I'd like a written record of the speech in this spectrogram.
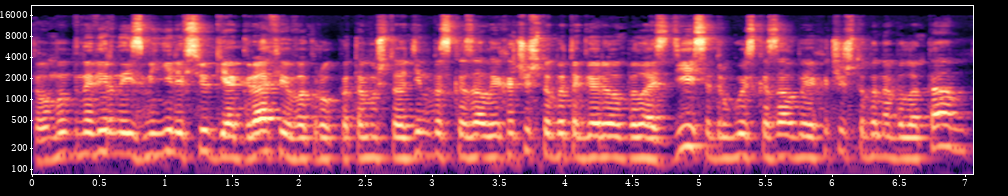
то мы бы, наверное, изменили всю географию вокруг, потому что один бы сказал, я хочу, чтобы эта гора была здесь, а другой сказал бы, я хочу, чтобы она была там,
